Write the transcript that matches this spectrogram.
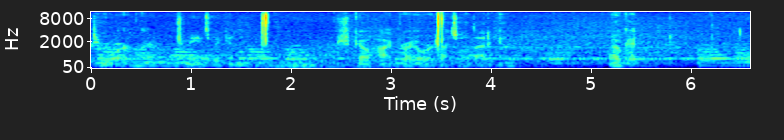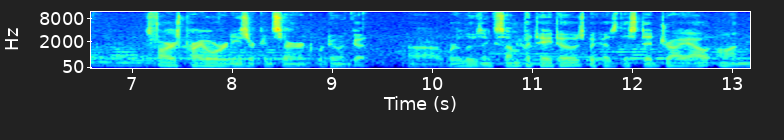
to work, which means we can just go high prioritize all that again. Okay. As far as priorities are concerned, we're doing good. Uh, we're losing some potatoes because this did dry out on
